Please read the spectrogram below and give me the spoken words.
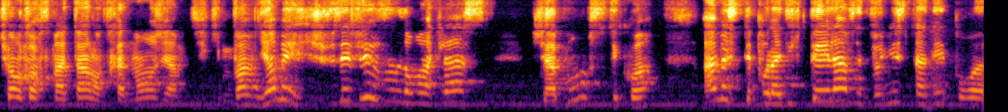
tu vois, encore ce matin, l'entraînement, j'ai un petit qui me va me dire, oh, mais je vous ai vu, vous, dans ma classe. J'ai ah bon, c'était quoi? Ah, mais c'était pour la dictée là, vous êtes venu cette année pour euh,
